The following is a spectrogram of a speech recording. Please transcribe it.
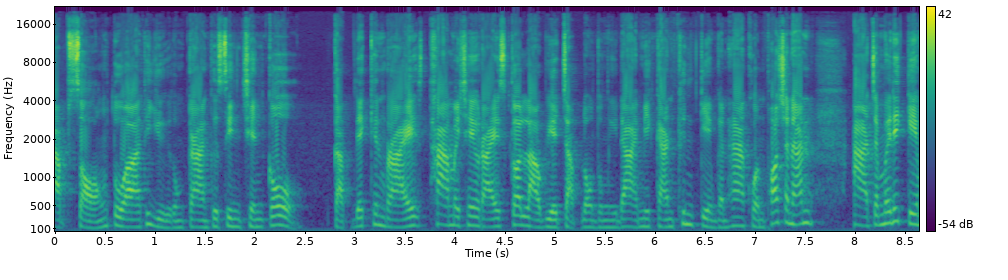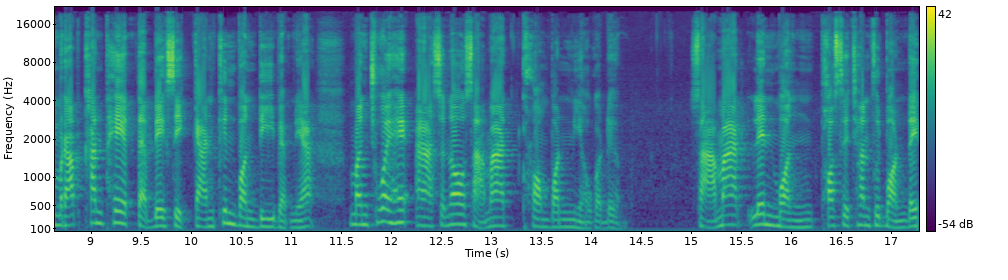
กับ 2 ตัวที่อยู่ตรงกลางคือซินเชนโกกับเด็กเคนไรส์ถ้าไม่ใช่ไรส์ก็ลาเวียจับลงตรงนี้ได้มีการขึ้นเกมกัน 5 คน เพราะฉะนั้นอาจจะไม่ได้เกมรับขั้นเทพแต่เบสิกการขึ้นบอลดีแบบนี้ มันช่วยให้อาร์เซนอลสามารถครองบอลเหนียวกว่าเดิม สามารถเล่นบอล possession ฟุตบอลได้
